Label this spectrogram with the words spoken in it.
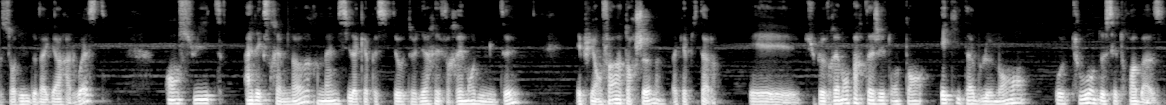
sur l'île de Vagar à l'ouest, ensuite à l'extrême nord, même si la capacité hôtelière est vraiment limitée, et puis enfin à Tórshavn, la capitale. Et tu peux vraiment partager ton temps équitablement autour de ces trois bases,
